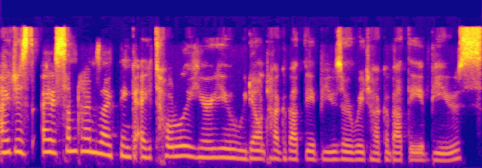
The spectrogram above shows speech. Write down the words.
i just i sometimes i think i totally hear you. We don't talk about the abuser we talk about the abuse.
